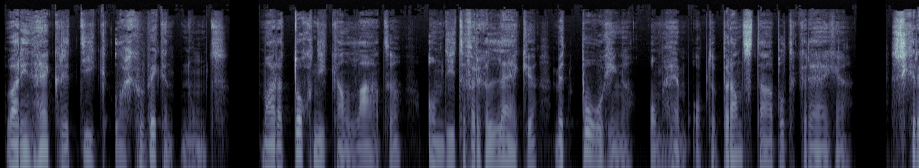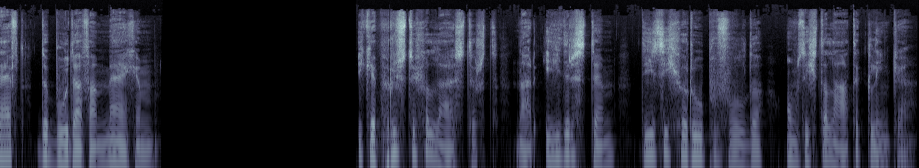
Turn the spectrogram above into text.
waarin hij kritiek lachwekkend noemt, maar het toch niet kan laten om die te vergelijken met pogingen om hem op de brandstapel te krijgen, schrijft de Boeddha van Meichem. Ik heb rustig geluisterd naar iedere stem die zich geroepen voelde om zich te laten klinken.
